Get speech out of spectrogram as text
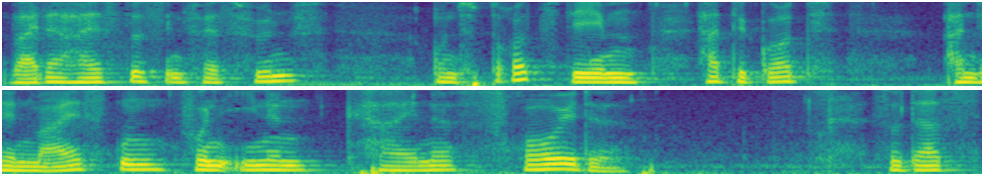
Weiter heißt es in Vers 5, und trotzdem hatte Gott an den meisten von ihnen keine Freude, so dass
